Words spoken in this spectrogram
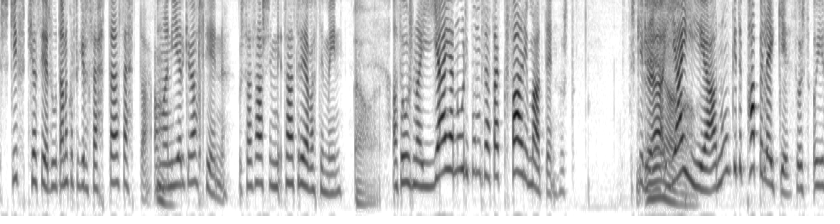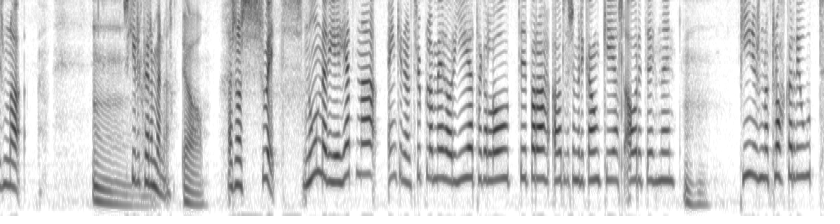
skipt hjá þér, þú ert annarkvæmt að gera þetta eða þetta, á Mm. meðan ég er að gera allt í einu. Veist, það það sem, það þriðavatti mín. Já, að þú er svona, jæja, nú er ég búin með þetta hvað er í matinn, þú veist skilur það, Já. jæja, nú getur pappi leikið. Þú veist, og ég svona, mm, skilur hver að menna já, það er svona switch, núna er ég hérna enginn er að trubla mig, þá er ég að taka lóti bara af allir sem er í gangi, allt áritið einhvern veginn, mhm, pínu svona klokkar því út.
